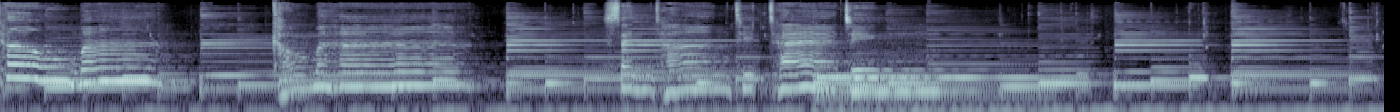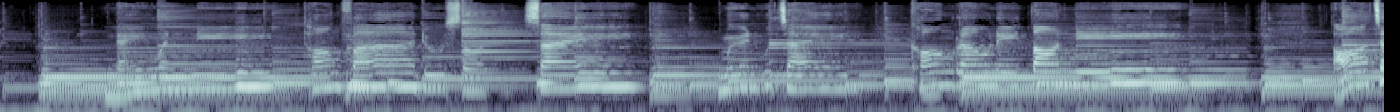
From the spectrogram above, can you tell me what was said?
เข้ามา เข้ามาหา เส้นทางที่แท้จริง ใจของเราในตอนนี้ ต่อจ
